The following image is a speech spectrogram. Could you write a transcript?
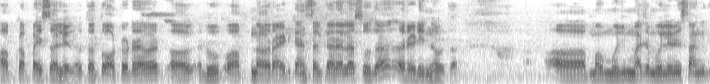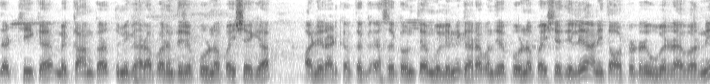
आपका पैसा ले लो. तर तो ऑटो ड्रायव्हर अपना राईड कॅन्सल करायला सुद्धा रेडी नव्हता. मग मुली, माझ्या मुलीने सांगितलं, ठीक आहे मी काम करा, तुम्ही घरापर्यंतचे पूर्ण पैसे घ्या. आणि राईड करतो असं करून त्या मुलीने घरामध्ये पूर्ण पैसे दिले आणि त्या ऑटो ड्रायव्हर उबेर ड्रायव्हरनी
